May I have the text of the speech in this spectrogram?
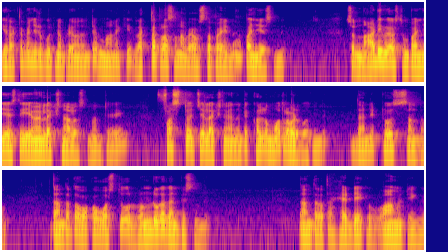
ఈ రక్త పెంజరు కుట్టినప్పుడు ఏమంటే మనకి రక్త ప్రసరణ వ్యవస్థ పైన పనిచేస్తుంది. సో నాడీ వ్యవస్థను పనిచేస్తే ఏమేమి లక్షణాలు వస్తుందంటే ఫస్ట్ వచ్చే లక్షణం ఏంటంటే కళ్ళు మూతలు పడిపోతుంది. దాన్ని టోసిస్ అంటాం. దాని తర్వాత ఒక వస్తువు రెండుగా కనిపిస్తుంది. దాని తర్వాత హెడేక్ వామిటింగ్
